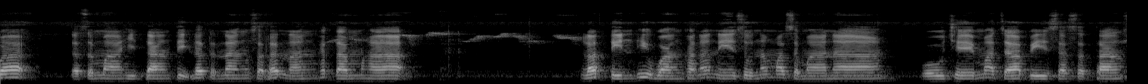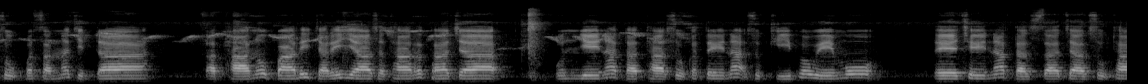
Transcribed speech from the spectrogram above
วะ ตัสมาหิตังติรัตนังสรนังคตัมหาลัตตินที่วังคณะเนสุนมัสมานาปูเชมาจาปิสัสตังสุปสันนจิตตาตัฐานุปาริจริยาสทารตาจาปุญเยนะตัถาสุขเตนะสุขีพระเวโมเตเชนะตัสสาจาสุทา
